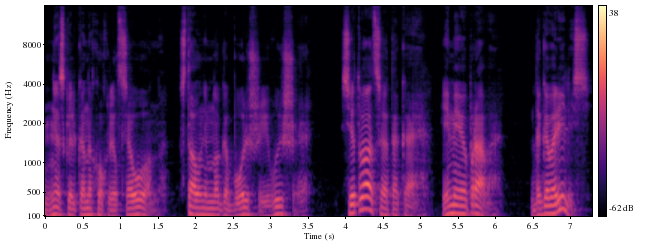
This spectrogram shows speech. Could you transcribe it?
Несколько нахохлился он, стал немного больше и выше. Ситуация такая, имею право. Договорились?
